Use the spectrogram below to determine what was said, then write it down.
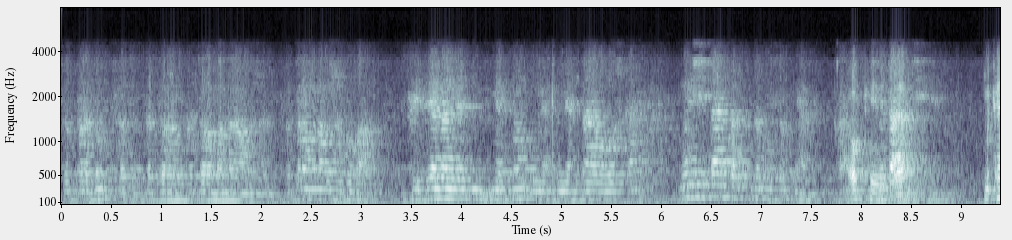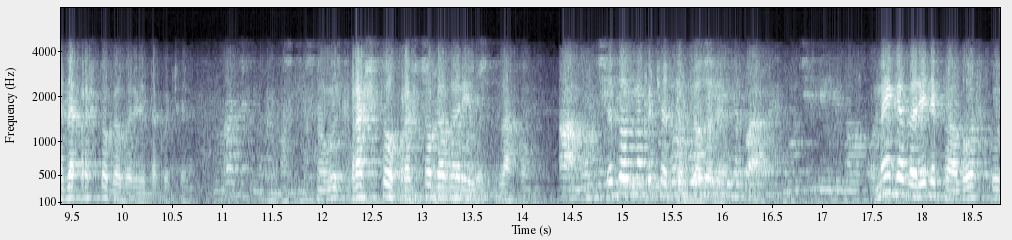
как продукт, в котором, в котором она уже, в котором она уже была. Если она мясная ложка, мы считаем, как это кусок мяса. Окей, Мы да. Мы когда про что говорили такой человек? Про что? Про что говорилось? Захом? А, Все должно быть четко в мы голове. Мы говорили про ложку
